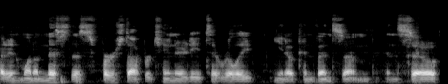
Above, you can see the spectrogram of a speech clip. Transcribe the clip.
I didn't want to miss this first opportunity to really, you know, convince them. And so,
